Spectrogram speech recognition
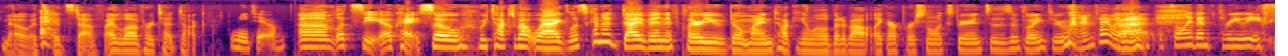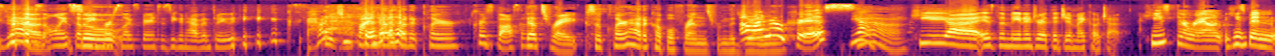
No, it's good stuff. I love her TED talk. Me too. Um, let's see. Okay, so we talked about WAG. Let's kind of dive in, if Claire, you don't mind talking a little bit about like our personal experiences of going through. I'm fine with WAG. that. It's only been three weeks. Yeah, there's only so, so, many personal experiences you can have in three weeks. How did you find out about it, Claire? Chris Bossum. That's right. So Claire had a couple friends from the gym. Oh, I know Chris. Yeah, yeah. he uh, is the manager at the gym I coach at he's been around he's been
